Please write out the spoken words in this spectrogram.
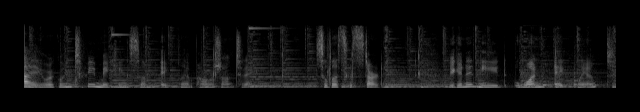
Hi, we're going to be making some eggplant parmesan today. So let's get started. You're going to need one eggplant,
